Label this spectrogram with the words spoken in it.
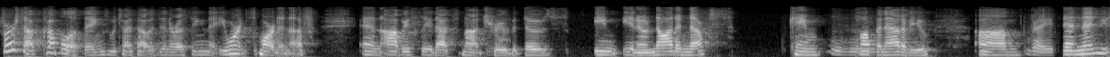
first off, a couple of things which I thought was interesting that you weren't smart enough, and obviously that's not true. But those in, you know not enoughs came mm-hmm. popping out of you. Um, right. And then you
